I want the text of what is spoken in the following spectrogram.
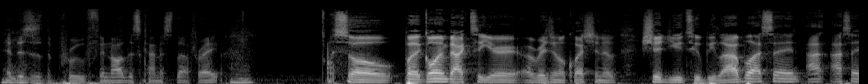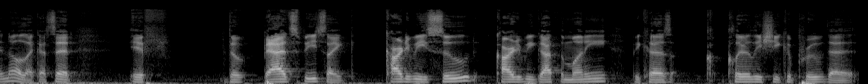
and mm-hmm. this is the proof," and all this kind of stuff, right? So, but going back to your original question of should YouTube be liable, I say I, I say no. Like I said, if the bad speech, like Cardi B sued, Cardi B got the money because c- clearly she could prove that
